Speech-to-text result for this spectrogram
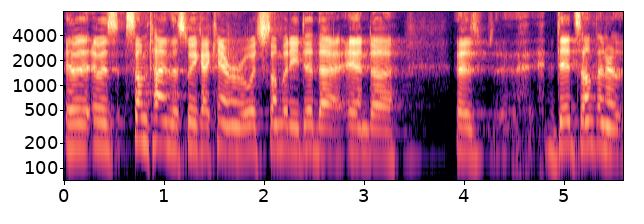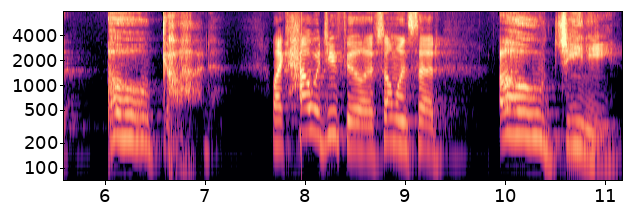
it, was sometime this week, I can't remember which somebody did that, and uh, was, did something, or, oh God. Like, how would you feel if someone said, oh Jeannie,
